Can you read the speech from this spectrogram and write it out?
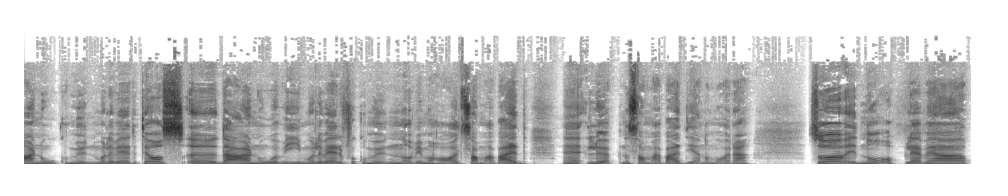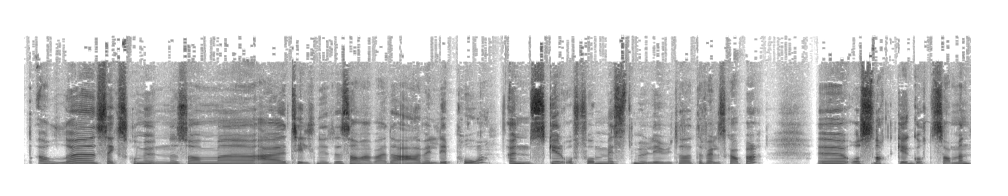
er noe kommunen må levere til oss. Eh, det er noe vi må levere for kommunen, og vi må ha et samarbeid, eh, løpende samarbeid gjennom året. Så nå opplever jeg at alle seks kommunene som eh, er tilknyttet samarbeidet, er veldig på. Ønsker å få mest mulig ut av dette fellesskapet, eh, og snakke godt sammen.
